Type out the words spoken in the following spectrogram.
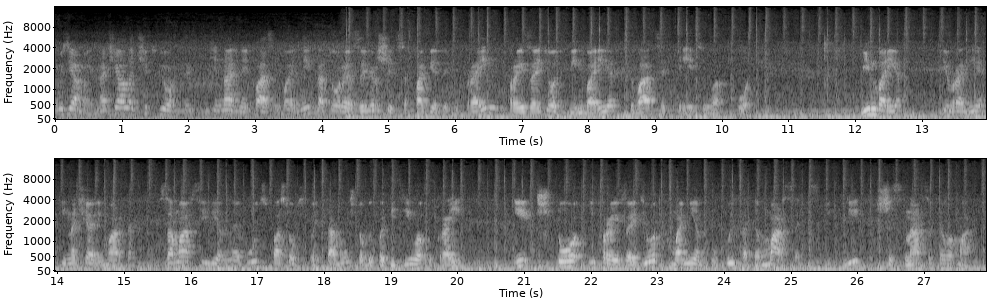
Друзья мои, начало четвертой финальной фазы войны, которая завершится победой Украины, произойдет в январе 23 года. В январе, феврале и начале марта сама Вселенная будет способствовать тому, чтобы победила Украина. И что и произойдет к моменту выхода Марса из петли 16 марта.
